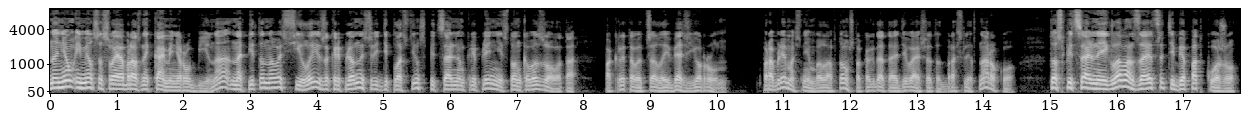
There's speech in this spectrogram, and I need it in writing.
на нем имелся своеобразный камень рубина, напитанного силой и закрепленный среди пластин в специальном креплении из тонкого золота, покрытого целой вязью рун. Проблема с ним была в том, что когда ты одеваешь этот браслет на руку, то специальная игла вонзается тебе под кожу.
